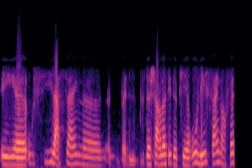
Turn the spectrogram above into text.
Et euh, aussi la scène euh, de Charlotte et de Pierrot, les scènes, en fait,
